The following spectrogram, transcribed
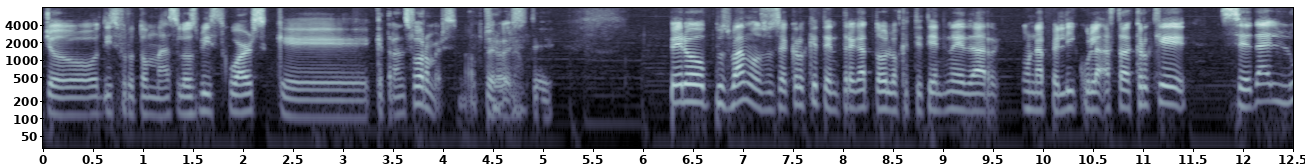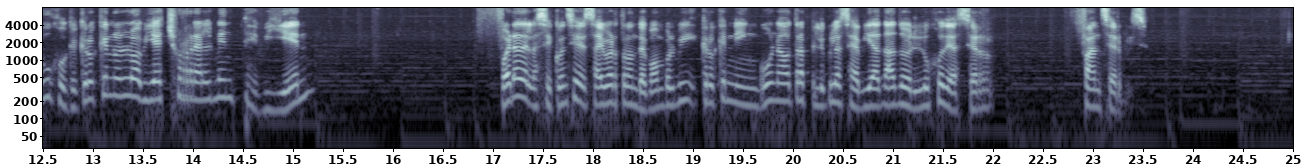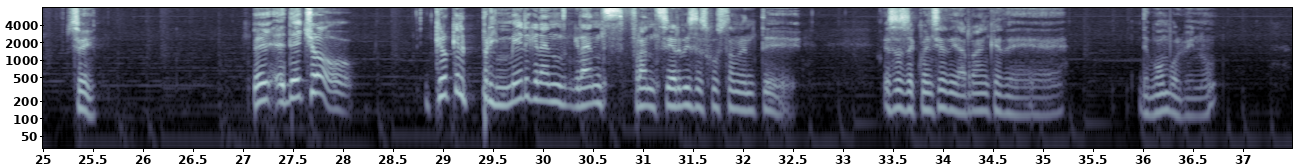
Yo disfruto más los Beast Wars que, que Transformers, ¿no? Pero este. Pero pues vamos, o sea, creo que te entrega todo lo que te tiene que dar una película. Hasta creo que se da el lujo, que creo que no lo había hecho realmente bien. Fuera de la secuencia de Cybertron de Bumblebee, creo que ninguna otra película se había dado el lujo de hacer fanservice. Sí. De, de hecho, creo que el primer gran, gran fan service es justamente esa secuencia de arranque de, de Bumblebee, ¿no?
